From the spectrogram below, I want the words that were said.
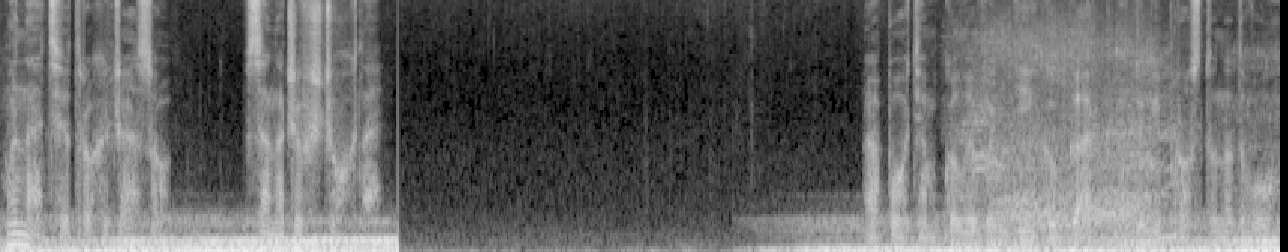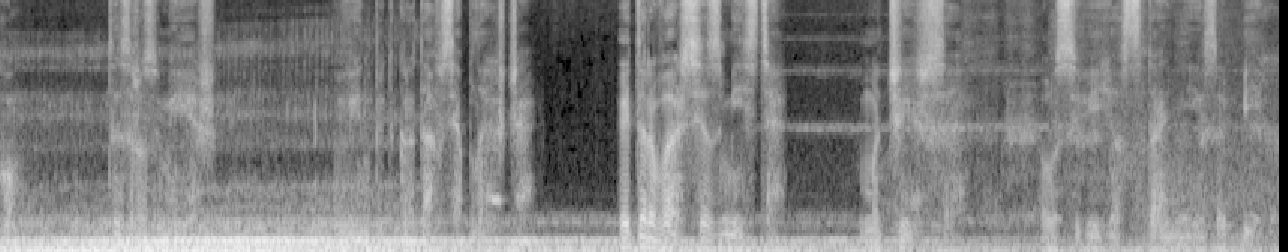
Минеться трохи часу, все наче вщухне. А потім, коли вендійко гаркне тобі просто над вухом, ти зрозумієш, він підкрадався ближче, і ти рвешся з місця, мчишся у свій останній забіг.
